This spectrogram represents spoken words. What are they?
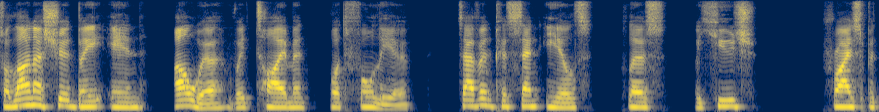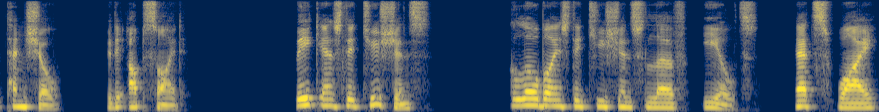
Solana should be in our retirement portfolio 7% yields plus a huge price potential to the upside. Big institutions, global institutions love yields. That's why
